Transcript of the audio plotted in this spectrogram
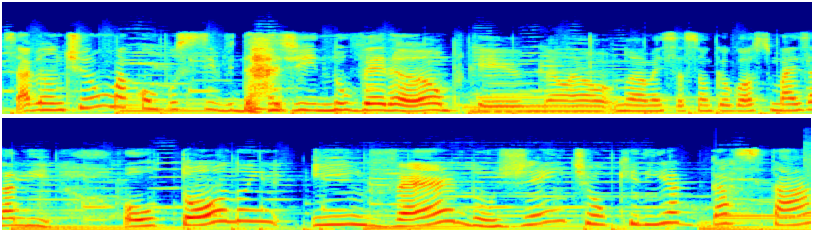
Sabe, eu não tinha uma compulsividade no verão, porque não é, não é uma estação que eu gosto mais ali. Outono e inverno, gente, eu queria gastar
